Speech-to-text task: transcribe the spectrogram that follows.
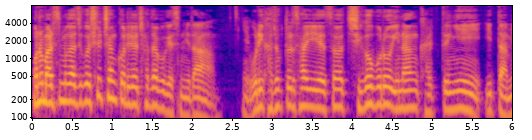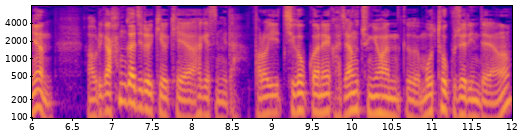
오늘 말씀을 가지고 실천거리를 찾아보겠습니다. 우리 가족들 사이에서 직업으로 인한 갈등이 있다면 우리가 한 가지를 기억해야 하겠습니다. 바로 이 직업 간의 가장 중요한 그 모토 구절인데요.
